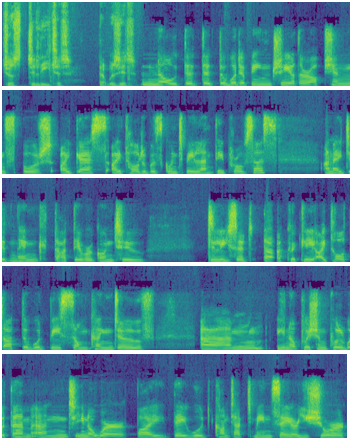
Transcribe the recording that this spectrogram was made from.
Just delete it. That was it. No, the, the, there would have been three other options, but I guess I thought it was going to be a lengthy process, and I didn't think that they were going to delete it that quickly. I thought that there would be some kind of, um, you know, push and pull with them, and you know, whereby they would contact me and say, "Are you sure?"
